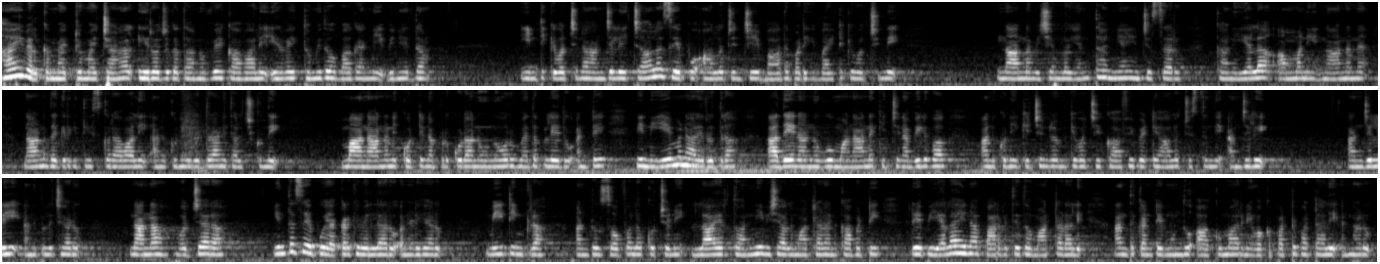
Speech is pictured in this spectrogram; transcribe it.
Hi welcome back to my channel ఈరోజు గత నువ్వే కావాలి. ఇరవై తొమ్మిదో భాగాన్ని వినేద్దాం. ఇంటికి వచ్చిన అంజలి చాలాసేపు ఆలోచించి బాధపడి బయటికి వచ్చింది. నాన్న విషయంలో ఎంత అన్యాయం చేశారు? కానీ ఎలా అమ్మని నాన్న నాన్న దగ్గరికి తీసుకురావాలి అనుకుని రుద్రాన్ని తలుచుకుంది. మా నాన్నని కొట్టినప్పుడు కూడా నువ్వు నోరు మెదపలేదు అంటే నిన్ను ఏమనాలి రుద్ర? అదేనా నువ్వు మా నాన్నకి ఇచ్చిన విలువ? అనుకుని కిచెన్ రూమ్కి వచ్చి కాఫీ పెట్టి ఆలోచిస్తుంది అంజలి. అంజలి అని పిలిచాడు. నాన్న వచ్చారా? ఇంతసేపు ఎక్కడికి వెళ్ళారు? అని అడిగాడు. మీటింగ్ రా అంటూ సోఫాలో కూర్చొని లాయర్తో అన్ని విషయాలు మాట్లాడాను కాబట్టి రేపు ఎలా అయినా పార్వతితో మాట్లాడాలి. అంతకంటే ముందు ఆ కుమార్ని ఒక పట్టు పట్టాలి అన్నాడు.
